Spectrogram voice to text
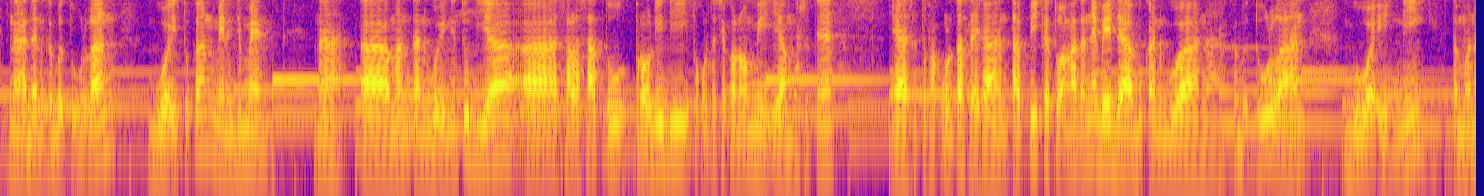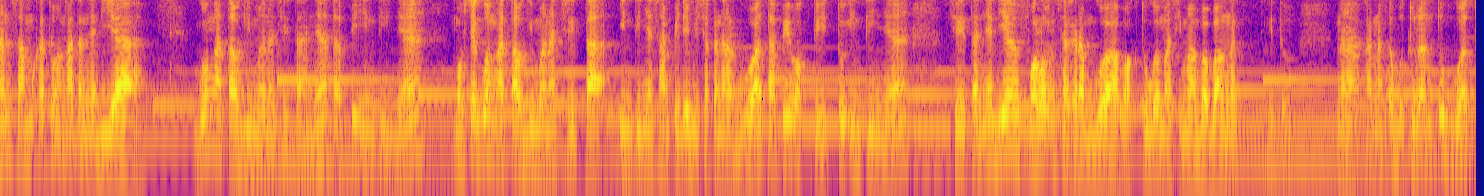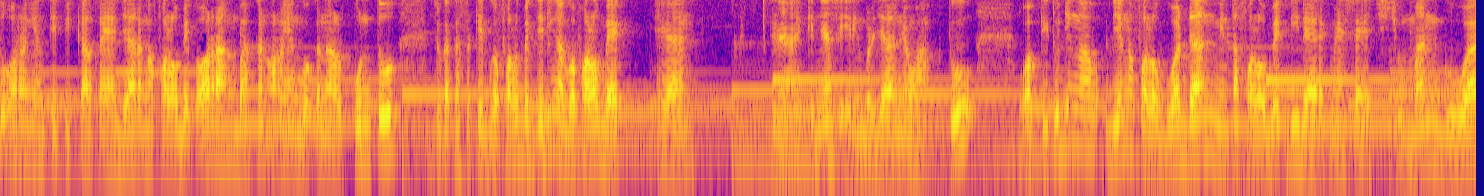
nah dan kebetulan gue itu kan manajemen. Nah uh, mantan gue ini tuh dia uh, salah satu prodi di fakultas ekonomi. Ya maksudnya ya satu fakultas ya kan. Tapi ketua angkatannya beda bukan gua. Nah kebetulan gua ini temenan sama ketua angkatannya dia. Gue nggak tahu gimana ceritanya tapi intinya maksudnya gue nggak tahu gimana cerita intinya sampai dia bisa kenal gue tapi waktu itu intinya ceritanya dia follow instagram gue waktu gue masih maba banget gitu. Nah karena kebetulan tuh gue tuh orang yang tipikal kayak jarang nge-follow back orang bahkan orang yang gue kenal pun tuh suka keskip gue follow back jadi nggak gue follow back ya kan Nah akhirnya seiring berjalannya waktu waktu itu dia nggak dia nggak follow gue dan minta follow back di direct message. Cuman gue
